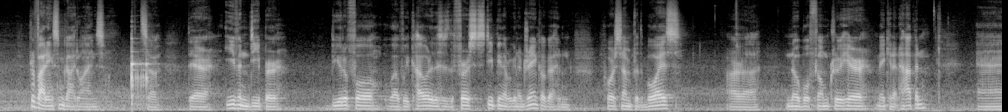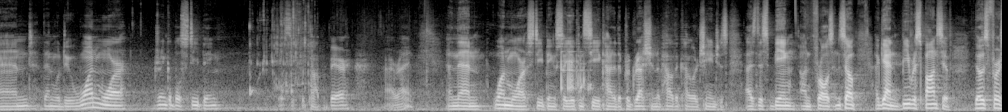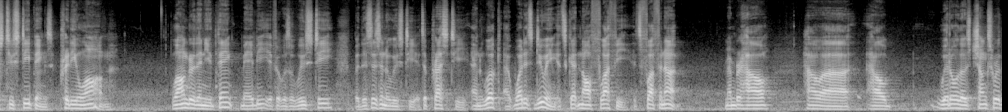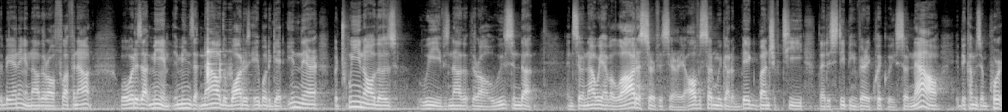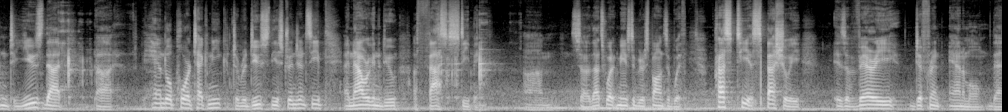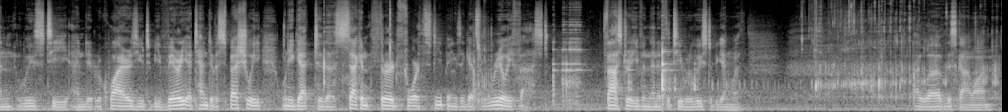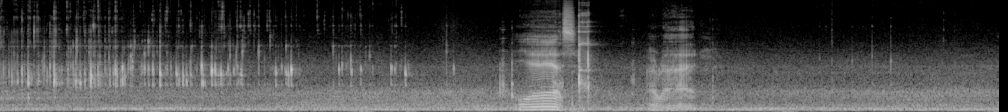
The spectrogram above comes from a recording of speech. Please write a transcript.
providing some guidelines. So they're even deeper, beautiful, lovely color. This is the first steeping that we're gonna drink. I'll go ahead and pour some for the boys, our uh, noble film crew here making it happen. And then we'll do one more drinkable steeping. This is for Papa Bear. All right and then one more steeping so you can see kind of the progression of how the color changes as this bing unfurls. And so, again, be responsive. Those first two steepings, pretty long. Longer than you'd think, maybe, if it was a loose tea, but this isn't a loose tea, it's a pressed tea. And look at what it's doing. It's getting all fluffy, it's fluffing up. Remember how, how, uh, how little those chunks were at the beginning and now they're all fluffing out? Well, what does that mean? It means that now the water is able to get in there between all those leaves now that they're all loosened up. And so now we have a lot of surface area. All of a sudden, we've got a big bunch of tea that is steeping very quickly. So now it becomes important to use that uh, handle pour technique to reduce the astringency. And now we're going to do a fast steeping. Um, so that's what it means to be responsive with pressed tea, especially is a very different animal than loose tea, and it requires you to be very attentive, especially when you get to the second, third, fourth steepings. It gets really fast, faster even than if the tea were loose to begin with. I love this gaiwan. Yes. All right.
